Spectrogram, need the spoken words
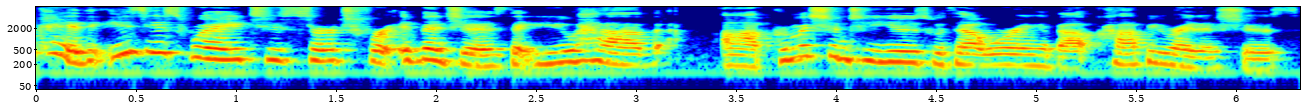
Okay, the easiest way to search for images that you have uh, permission to use without worrying about copyright issues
